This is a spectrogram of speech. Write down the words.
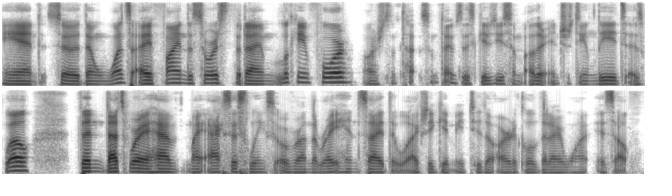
And so then once I find the source that I'm looking for, or sometimes this gives you some other interesting leads as well, then that's where I have my access links over on the right hand side that will actually get me to the article that I want itself.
